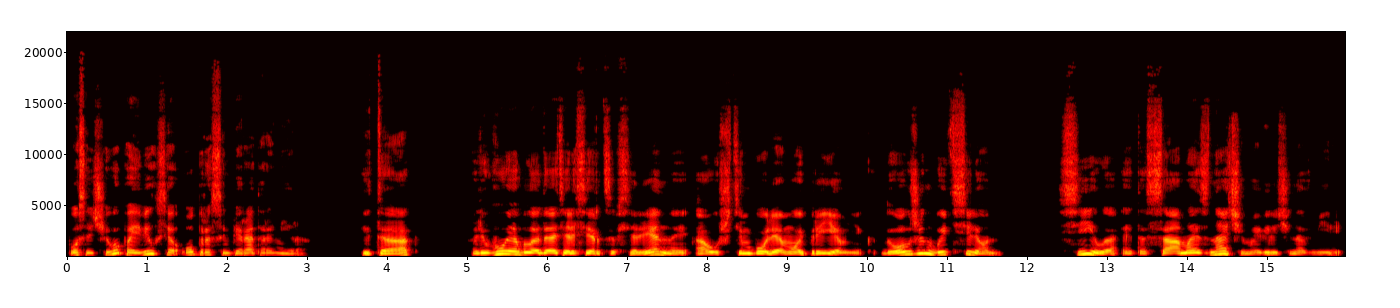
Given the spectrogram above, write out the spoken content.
после чего появился образ императора мира. Итак, любой обладатель сердца Вселенной, а уж тем более мой преемник, должен быть силен. Сила — это самая значимая величина в мире.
